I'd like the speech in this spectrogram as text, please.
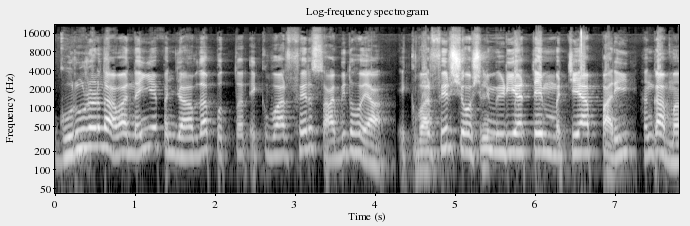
ਗੁਰੂ ਰੰਧਾਵਾ ਨਹੀਂ ਹੈ, ਪੰਜਾਬ ਦਾ ਪੁੱਤਰ ਇੱਕ ਵਾਰ ਫਿਰ ਸਾਬਿਤ ਹੋਇਆ। ਇੱਕ ਵਾਰ ਫਿਰ ਸੋਸ਼ਲ ਮੀਡੀਆ ਤੇ ਮਚਿਆ ਭਾਰੀ ਹੰਗਾਮਾ।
